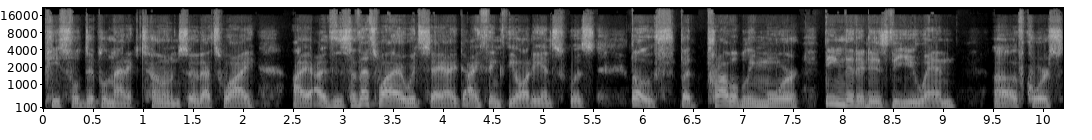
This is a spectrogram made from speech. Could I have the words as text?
peaceful diplomatic tone. So that's why I, I so that's why I would say I, I, think the audience was both, but probably more being that it is the UN. Uh, of course,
